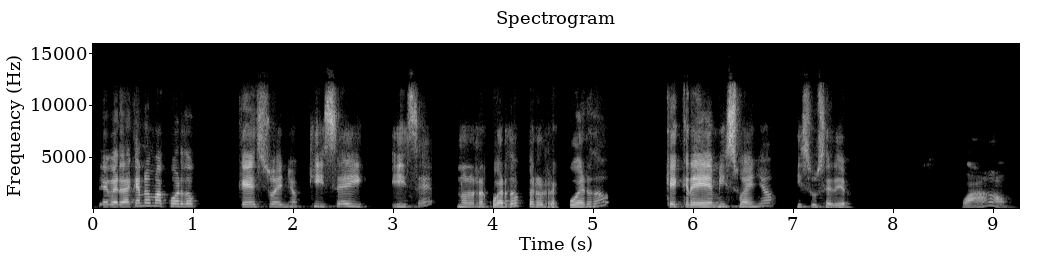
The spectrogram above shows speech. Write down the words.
De verdad que no me acuerdo qué sueño quise y hice, no lo recuerdo, pero recuerdo que creé mi sueño y sucedió. Wow.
